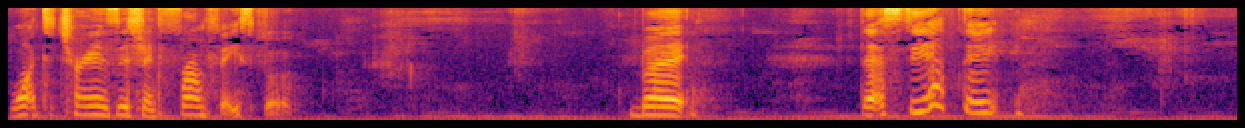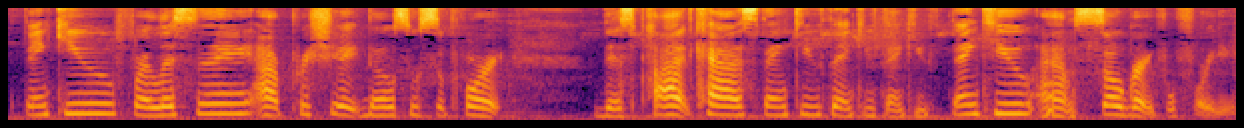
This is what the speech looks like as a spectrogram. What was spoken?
want to transition from Facebook. But that's the update. Thank you for listening. I appreciate those who support this podcast. Thank you, thank you, thank you, thank you. I am so grateful for you.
